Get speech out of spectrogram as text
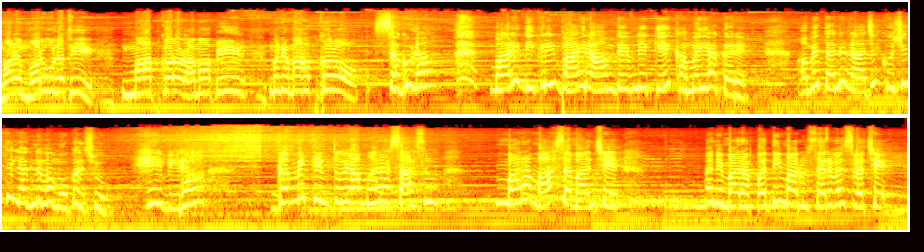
મારે મરવું નથી. માફ કરો રામાપીર મને માફ કરો. સગુણા મારી દીકરી ભાઈ રામદેવને કે ખમૈયા કરે? અમે તને રાજી ખુશીથી લગ્નમાં મોકલશું. હે વીરા ગમે તેમ તો આ મારા સાસુ મારા મા સમાન છે અને મારા પતિ મારું સર્વસ્વ છે.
